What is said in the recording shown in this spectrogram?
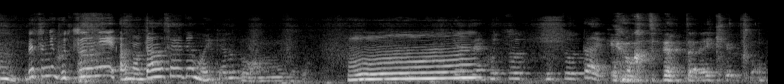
うん別に普通にあの男性でもいけるとは思うけど。うん通普通体型の方やったらいけると思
